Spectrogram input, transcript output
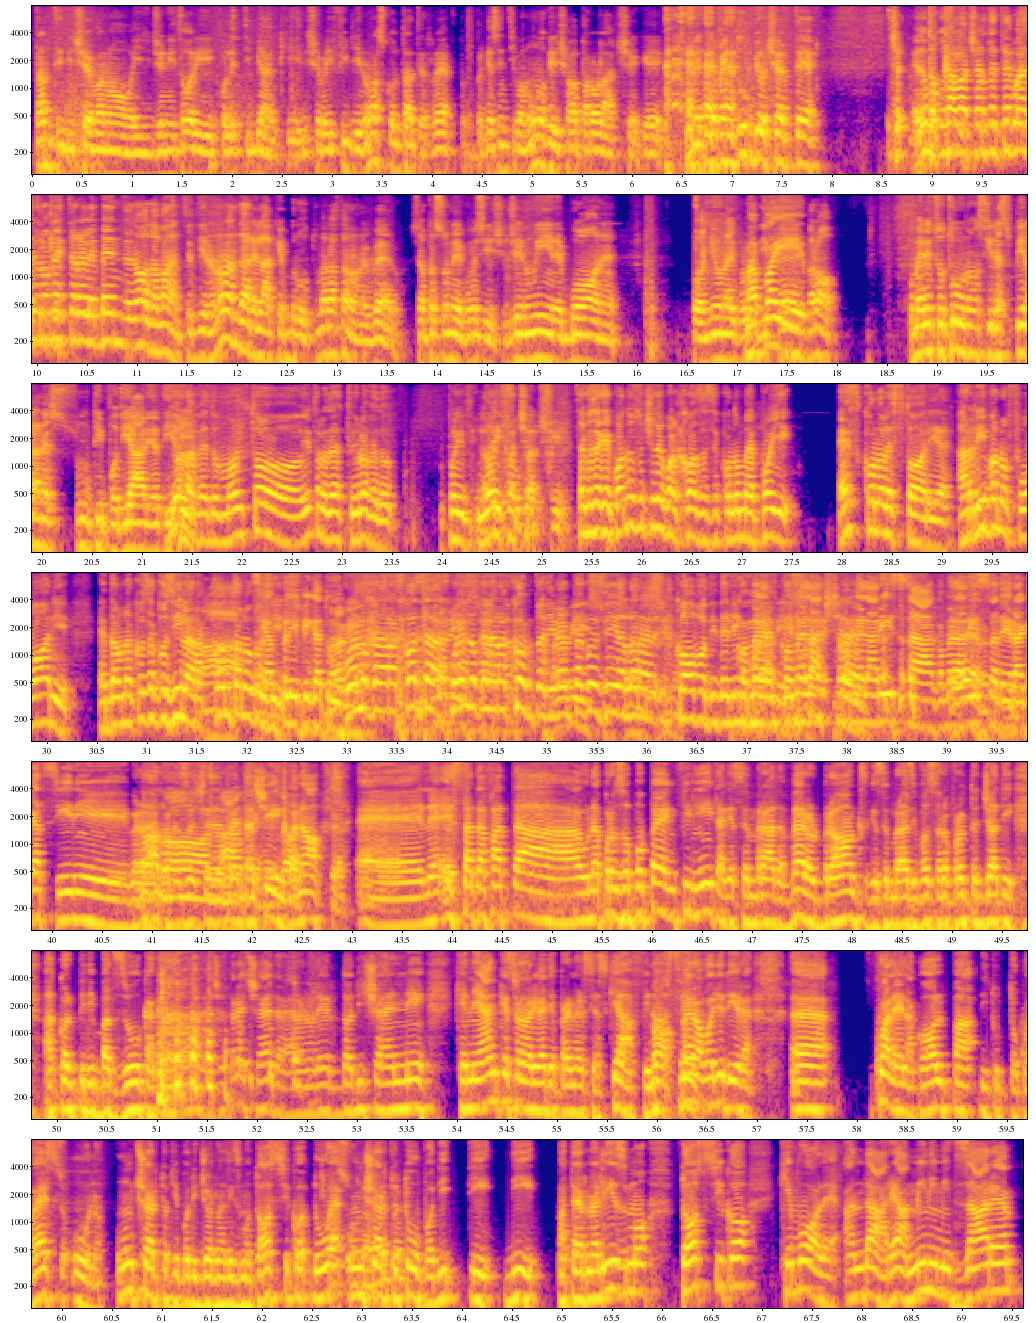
tanti dicevano i genitori colletti bianchi diceva ai figli non ascoltate il rap perché sentivano uno che diceva parolacce che metteva in dubbio certe Cioè, e dopo toccava così, certe ti vogliono tematiche. mettere le bende no, davanti e dire non andare là che è brutto, ma in realtà non è vero. Siamo persone, come si dice, genuine, buone, poi ognuno ha i propri Ma poi- difetti, però come hai detto tu non si respira nessun tipo di aria di Io la vedo molto. Io te l'ho detto, io la vedo. Poi La noi facciamo. Sai cos'è che quando succede qualcosa, secondo me, poi escono le storie, arrivano fuori e da una cosa così la raccontano Bravo, così. si amplifica tutto. Quello che la racconta, quello che la racconta diventa così, allora bravissimo. il covo di come, delinquenti. come la, Cioè, come la rissa, come la Eh, rissa dei ragazzini, quella No, quando no, succede no, nel 35, sì, no? certo. Eh, è stata fatta una prosopopea infinita che sembrava davvero il Bronx, che sembrava si fossero fronteggiati a colpi di bazooka, cannone, eccetera, eccetera. Erano dei dodicenni che neanche sono arrivati a prendersi a schiaffi, no? Sì. Però voglio dire. eh, Qual è la colpa di tutto questo? Uno, un certo tipo di giornalismo tossico. Due, un certo tipo di, di- di paternalismo tossico che vuole andare a minimizzare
